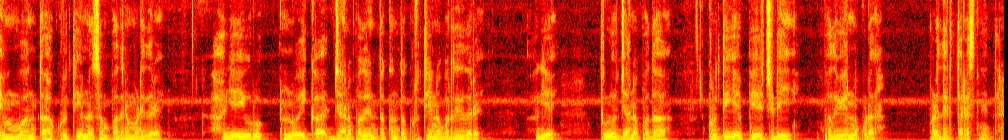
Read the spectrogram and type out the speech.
ಎಂಬಂತಹ ಕೃತಿಯನ್ನು ಸಂಪಾದನೆ ಮಾಡಿದ್ದಾರೆ. ಹಾಗೆ ಇವರು ಅನ್ವಯಿಕ ಜಾನಪದ ಎಂತಕ್ಕಂಥ ಕೃತಿಯನ್ನು ಬರೆದಿದ್ದಾರೆ. ಹಾಗೆ ತುಳು ಜಾನಪದ ಕೃತಿಗೆ ಪಿ ಎಚ್ ಡಿ ಪದವಿಯನ್ನು ಕೂಡ ಪಡೆದಿರ್ತಾರೆ ಸ್ನೇಹಿತರೆ.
